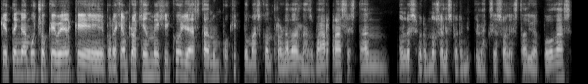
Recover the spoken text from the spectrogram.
que tenga mucho que ver que, por ejemplo, aquí en México ya están un poquito más controladas las barras, están, no, les, no se les permite el acceso al estadio a todas,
